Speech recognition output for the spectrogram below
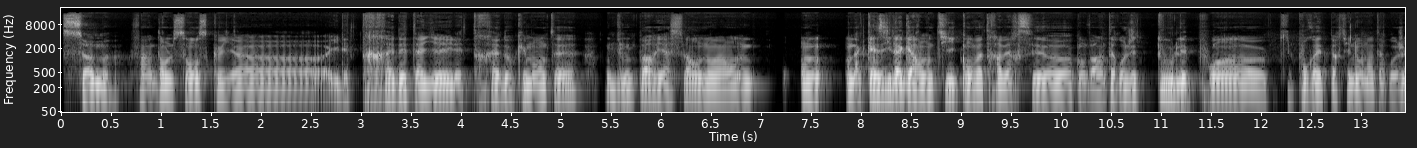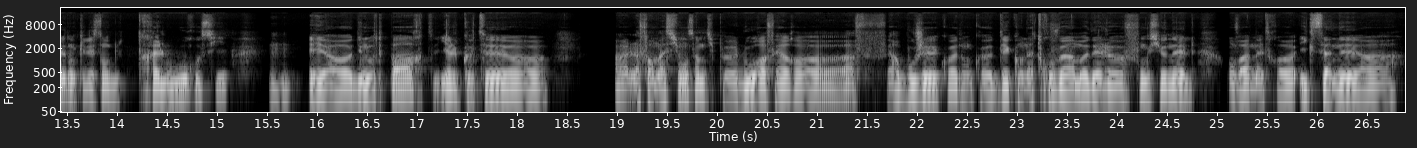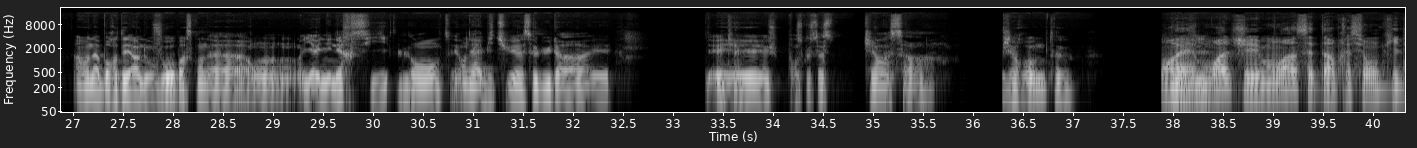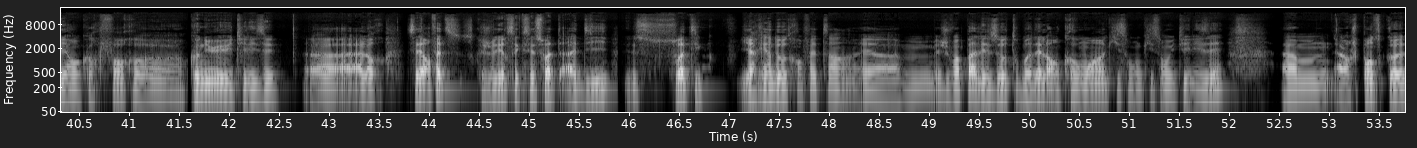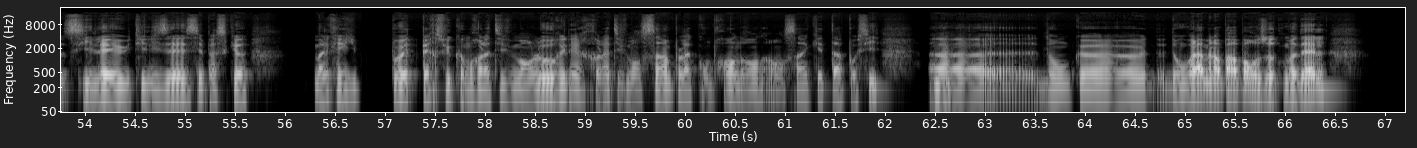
somme, enfin, dans le sens qu'il y a il est très détaillé, il est très documenté. Mmh mh. D'une part, il y a ça, on a on a quasi la garantie qu'on va traverser, heu, qu'on va interroger tous les points, qui pourraient être pertinents d'interroger, donc il est sans doute très lourd aussi Mmh mh. et d'une autre part, il y a le côté, la formation, c'est un petit peu lourd à faire, heu, à faire bouger, quoi, donc heu, dès qu'on a trouvé un modèle, fonctionnel, on va mettre, X années à à en aborder un nouveau parce qu'on a on y a une inertie lente et on est habitué à celui-là et je pense que ça se tient à ça. Jérôme, Ouais, moi j'ai moins cette impression qu'il est encore fort, connu et utilisé. Alors c'est en fait, ce que je veux dire, c'est que c'est soit ADDIE, soit il il y a rien d'autre en fait, hein et je vois pas les autres modèles, encore moins qui sont qui sont utilisés. Alors je pense que s'il est utilisé, c'est parce que malgré qu'il peut être perçu comme relativement lourd, il est relativement simple à comprendre en en 5 étapes aussi. Mmh mh. Heu, donc donc voilà. Maintenant par rapport aux autres modèles,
